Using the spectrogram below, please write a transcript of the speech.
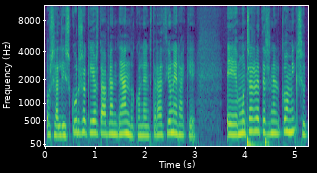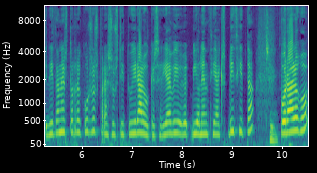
o sea, el discurso que yo estaba planteando con la instalación era que eh, muchas veces en el cómic se utilizan estos recursos para sustituir algo que sería violencia explícita por algo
